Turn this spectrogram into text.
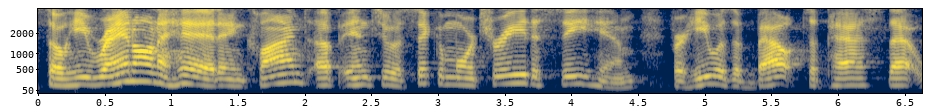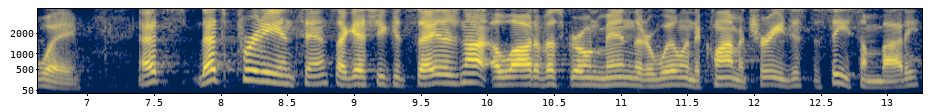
So he ran on ahead and climbed up into a sycamore tree to see him, for he was about to pass that way. That's, that's pretty intense, I guess you could say. There's not a lot of us grown men that are willing to climb a tree just to see somebody,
